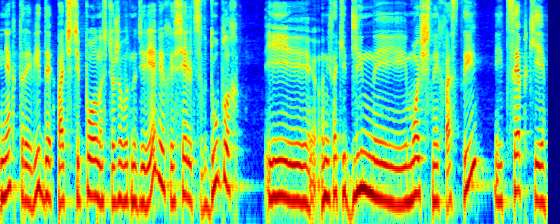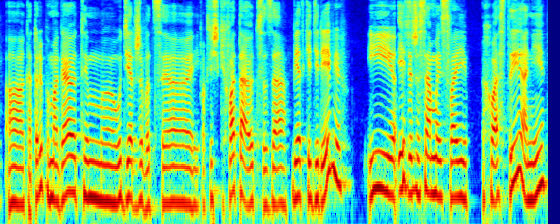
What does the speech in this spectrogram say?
Некоторые виды почти полностью живут на деревьях и селятся в дуплах. И у них такие длинные и мощные хвосты и цепки, а, которые помогают им удерживаться и практически хватаются за ветки деревьев. И эти же самые свои хвосты они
